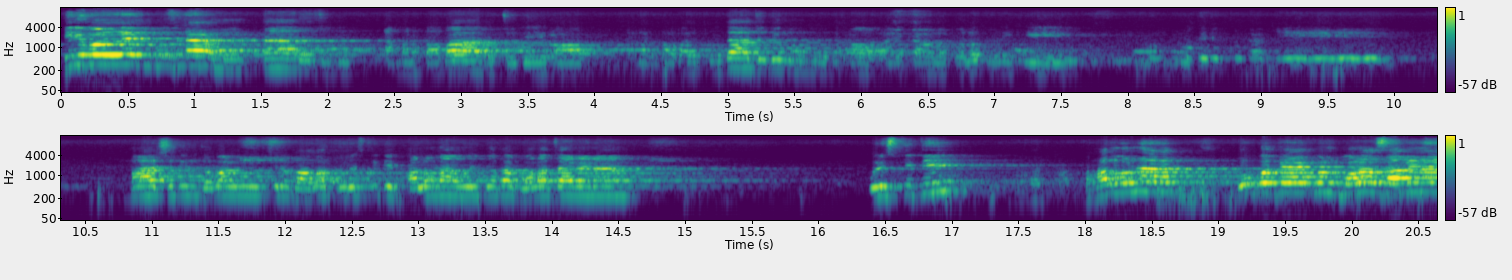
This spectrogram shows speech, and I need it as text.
তিনি বললেন, বুঝলাম, তার যদি, আমার বাবার যদি রব, আমার বাবার খোদা যদি নমরুদ হয়, তাহলে বলো তো দেখি মা সেদিন জবাব ছিল বাবা পরিস্থিতি ভালো না ওই কথা বলা যাবে না পরিস্থিতি ভালো না ও কথা এখন বলা যাবে না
